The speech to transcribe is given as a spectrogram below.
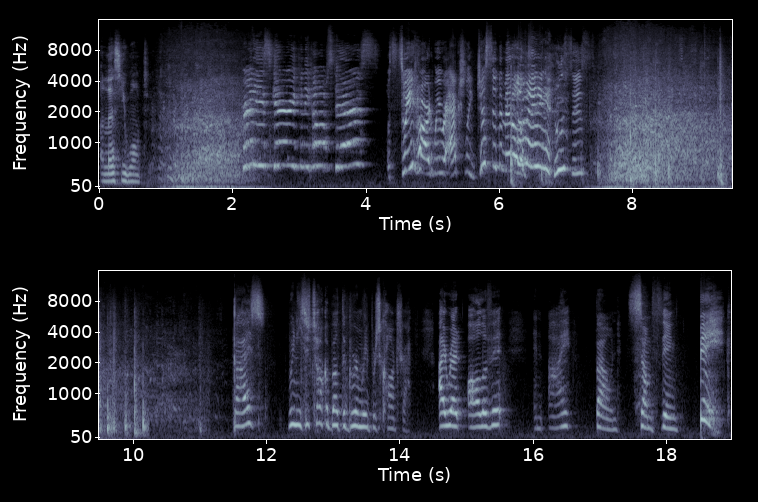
Unless you want to. Pretty scary, can you come upstairs? Sweetheart, we were actually just in the middle of Deuces. Guys, we need to talk about the Grim Reaper's contract. I read all of it, and I found something big.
